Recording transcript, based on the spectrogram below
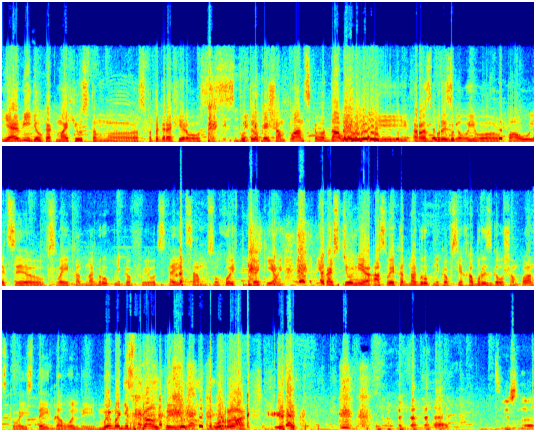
Я видел, как Махюс там э, сфотографировался с бутылкой шампанского, довольный, и разбрызгал его по улице в своих одногруппников, и вот стоит сам сухой в пиджаке, в костюме, а своих одногруппников всех обрызгал шампанского и стоит довольный. Мы магистранты! Ура! Смешно.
